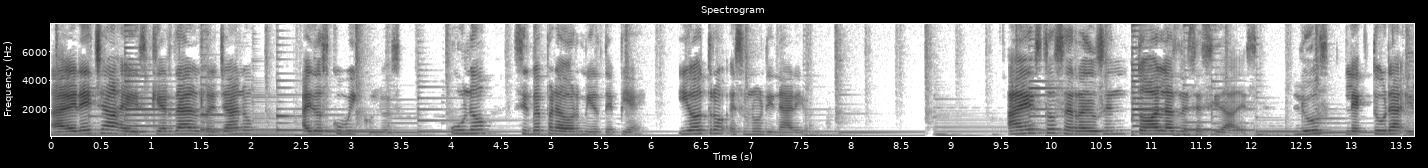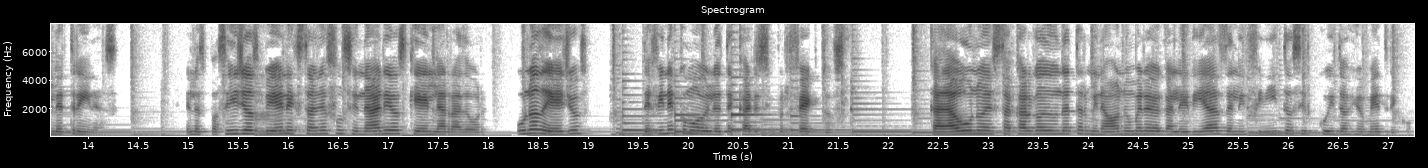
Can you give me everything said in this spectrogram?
a derecha e izquierda del rellano hay dos cubículos. Uno sirve para dormir de pie y otro es un urinario. A esto se reducen todas las necesidades, luz, lectura y letrinas. En los pasillos viven extraños funcionarios que el narrador, uno de ellos, define como bibliotecarios imperfectos. Cada uno está a cargo de un determinado número de galerías del infinito circuito geométrico.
